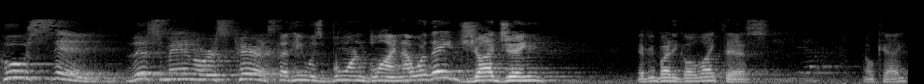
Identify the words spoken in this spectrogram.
who sinned, this man or his parents, that he was born blind? Now were they judging? Everybody go like this. Okay.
